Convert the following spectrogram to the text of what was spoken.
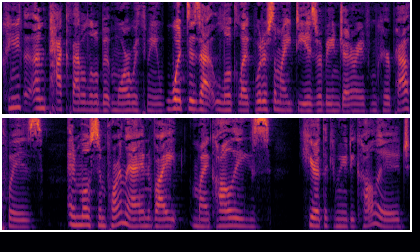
Can you unpack that a little bit more with me? What does that look like? What are some ideas that are being generated from career pathways? And most importantly, I invite my colleagues here at the community college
